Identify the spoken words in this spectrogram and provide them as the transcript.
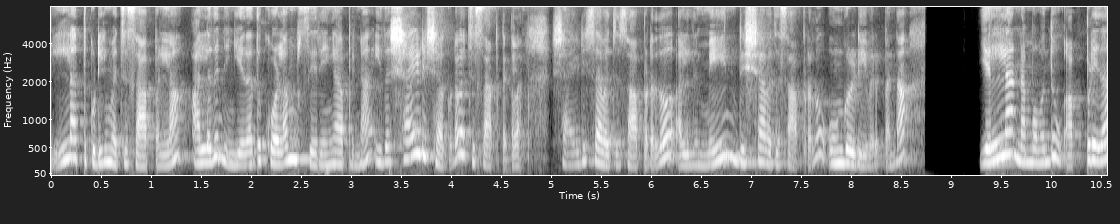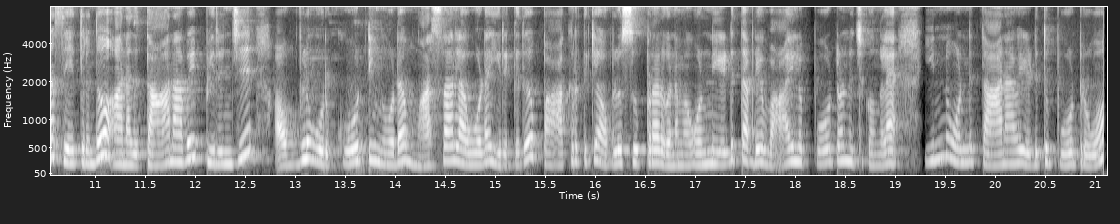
எல்லாத்துக்கூடையும் வச்சு சாப்பிட்லாம். அல்லது நீங்கள் ஏதாவது குழம்பு செய்கிறீங்க அப்படின்னா இதை ஷை டிஷ்ஷாக கூட வச்சு சாப்பிட்டுக்கலாம். ஷை டிஷ்ஷாக வச்சு சாப்பிட்றதோ அல்லது மெயின் டிஷ்ஷாக வச்சு சாப்பிட்றதோ உங்களுடைய விருப்பம் தான். எல்லாம் நம்ம வந்து அப்படி தான் சேர்த்துருந்தோம். ஆனால் அது தானாகவே பிரிஞ்சு அவ்வளோ ஒரு கோட்டிங்கோட மசாலாவோட இருக்குது. பார்க்குறதுக்கே அவ்வளோ சூப்பராக இருக்கும். நம்ம ஒன்று எடுத்து அப்படியே வாயில் போட்டோம்னு வச்சுக்கோங்களேன் இன்னும் ஒன்று தானாகவே எடுத்து போட்டுருவோம்.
